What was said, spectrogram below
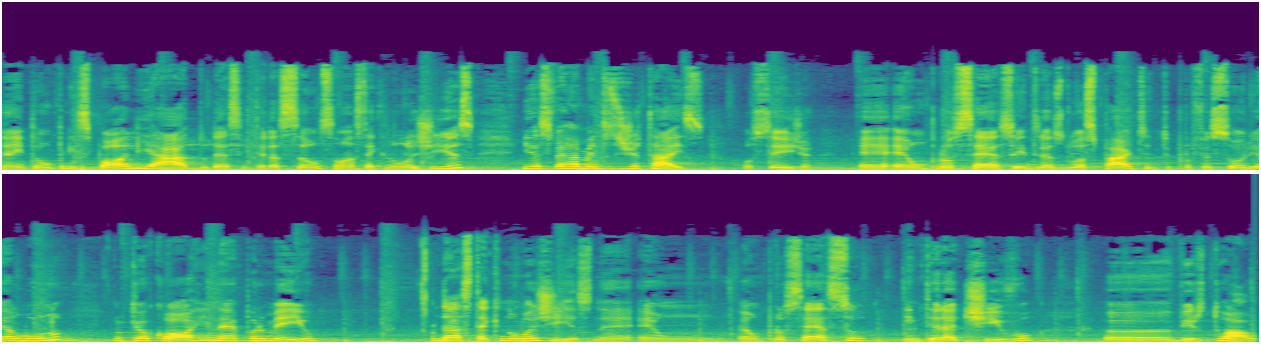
Né? Então, o principal aliado dessa interação são as tecnologias e as ferramentas digitais, ou seja, é, é um processo entre as duas partes, entre professor e aluno, que ocorre né, por meio das tecnologias, né? É um, é um processo interativo uh, virtual.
